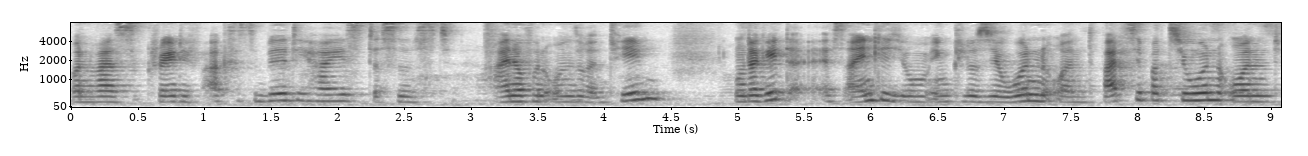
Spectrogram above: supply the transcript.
Und was Creative Accessibility heißt, das ist einer von unseren Themen. Und da geht es eigentlich um Inklusion und Partizipation. Und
